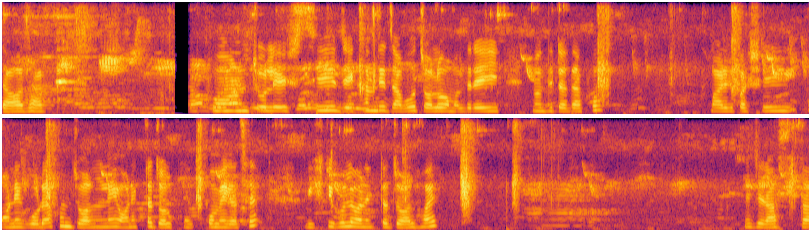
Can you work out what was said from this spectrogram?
যাওয়া যাক। এখন চলে এসেছি, যেখান দিয়ে যাব, চলো আমাদের এই নদীটা দেখো। বাড়ির পাশেই অনেক বড়, এখন জল নেই, অনেকটা জল কমে গেছে। বৃষ্টি হলে অনেকটা জল হয়। এই যে রাস্তা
